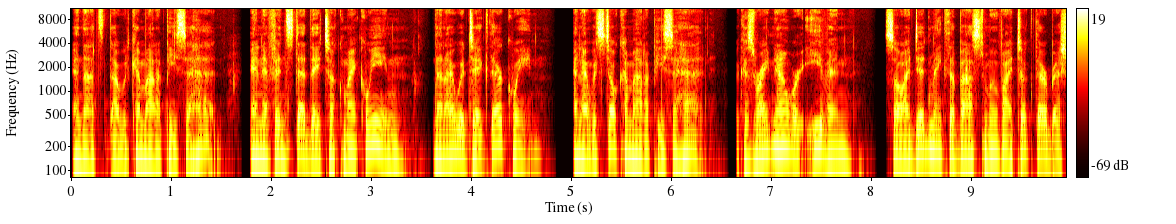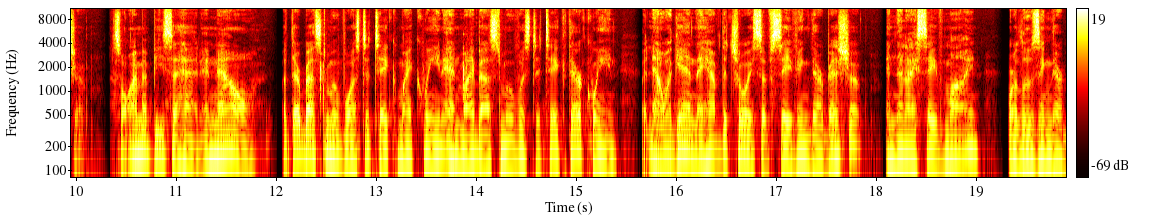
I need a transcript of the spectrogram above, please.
and that's that would come out a piece ahead. And if instead they took my queen, then I would take their queen, and I would still come out a piece ahead. Because right now we're even. So I did make the best move. I took their bishop. So I'm a piece ahead. And now, but their best move was to take my queen, and my best move was to take their queen. But now again, they have the choice of saving their bishop, and then I save mine, or losing their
